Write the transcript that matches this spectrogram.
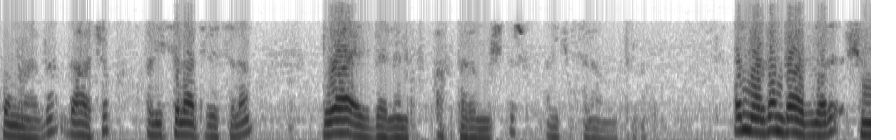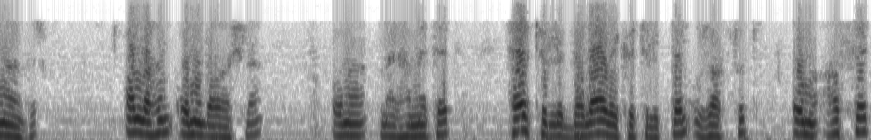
konularda daha çok Aleyhisselatü Vesselam dua ezberlenip aktarılmıştır. Aleykümselam. Onlardan bazıları şunlardır. Allah'ım onu bağışla, ona merhamet et, her türlü bela ve kötülükten uzak tut, onu affet,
